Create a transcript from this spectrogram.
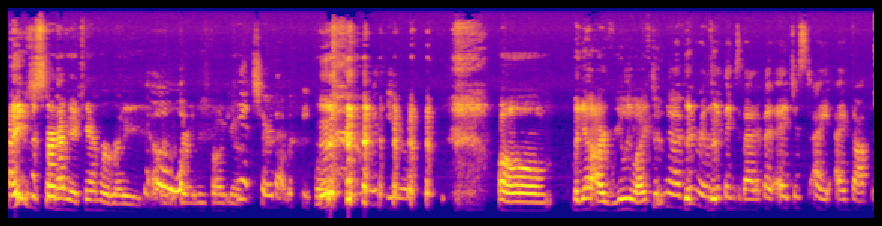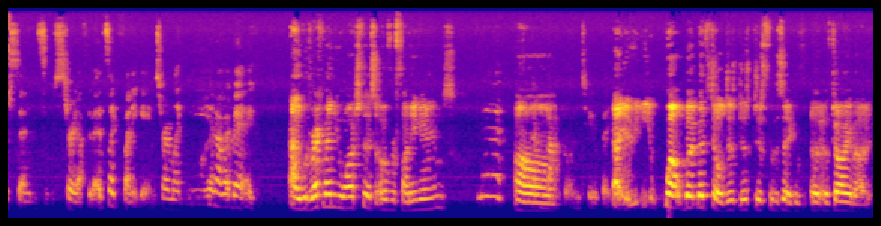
I need to just start having a camera ready uh, No. during these You podcasts. can't share that with people. with you. um, but yeah, I really liked it. No, I've heard really the- good things about it, but I just I, I got the sense straight off the bat. It's like funny games where I'm like, yeah, not my bag. I would recommend you watch this over Funny Games. Nah, I'm Um, not going to. But uh, well, but but still, just just just for the sake of, of talking about it,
